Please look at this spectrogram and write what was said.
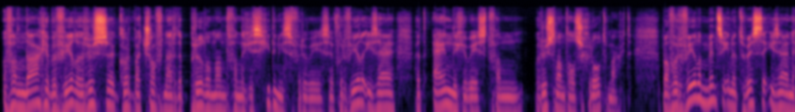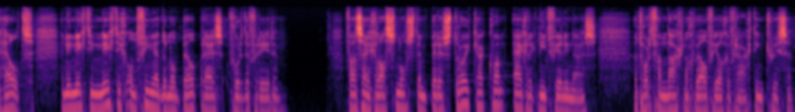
Vandaag hebben vele Russen Gorbachev naar de prullenman van de geschiedenis verwezen. Voor velen is hij het einde geweest van Rusland als grootmacht. Maar voor vele mensen in het Westen is hij een held. En in 1990 ontving hij de Nobelprijs voor de Vrede. Van zijn glasnost en perestroika kwam eigenlijk niet veel in huis. Het wordt vandaag nog wel veel gevraagd in quizzen.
